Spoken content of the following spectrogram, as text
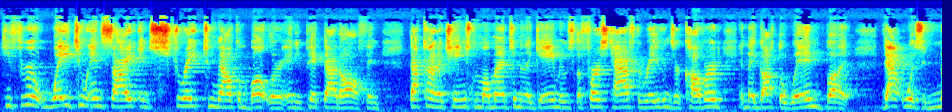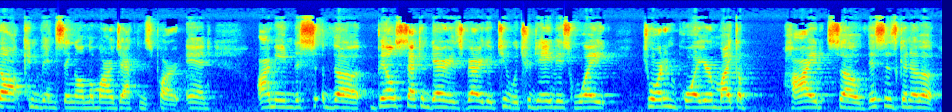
He threw it way too inside and straight to Malcolm Butler, and he picked that off. And that kind of changed the momentum in the game. It was the first half. The Ravens are covered, and they got the win, but that was not convincing on Lamar Jackson's part. And I mean, this, the Bills' secondary is very good too with Tre'Davious White. Jordan Poyer, Micah Hyde. So this is gonna.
